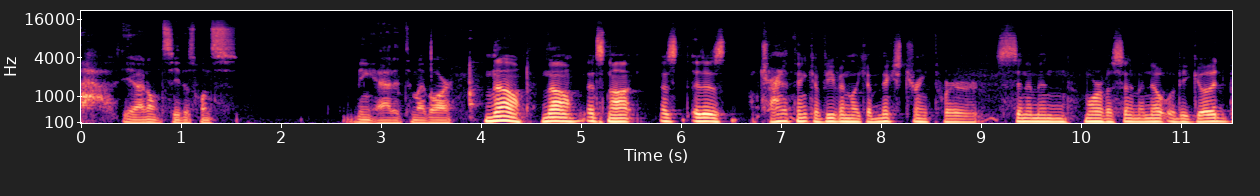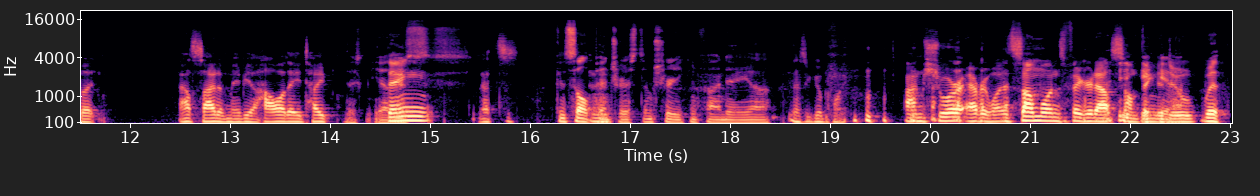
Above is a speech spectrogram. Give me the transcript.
Ah, Yeah, I don't see this one's being added to my bar. No, no, it's not. It's, it is. I'm trying to think of even like a mixed drink where cinnamon, more of a cinnamon note would be good, but outside of maybe a holiday type, yeah, Thing- that's consult Pinterest. I'm sure you can find a. Uh, that's a good point. I'm sure everyone, someone's figured out something to Yeah. do with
